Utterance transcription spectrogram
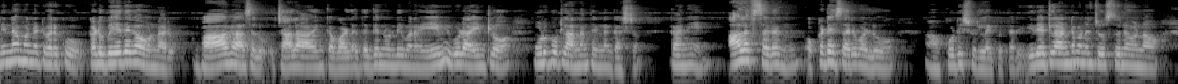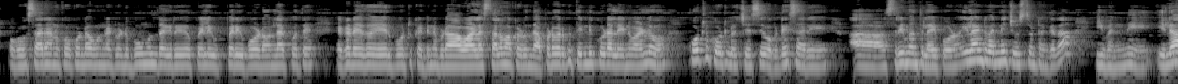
నిన్న మొన్నటి వరకు కడుబేదగా ఉన్నారు. బాగా అసలు చాలా ఇంకా వాళ్ళ దగ్గర నుండి మనం ఏమి కూడా ఇంట్లో మూడు పూట్ల అన్నం తినడం కష్టం. కానీ ఆల్ ఆఫ్ సడన్ ఒక్కటేసారి వాళ్ళు కోటీశ్వరులు అయిపోతారు ఇది ఎట్లా అంటే మనం చూస్తూనే ఉన్నాం. ఒక్కొక్కసారి అనుకోకుండా ఉన్నటువంటి భూముల దగ్గర పెరిగి పెరిగిపోవడం లేకపోతే ఎక్కడ ఏదో ఎయిర్పోర్ట్ కట్టినప్పుడు ఆ వాళ్ళ స్థలం అక్కడ ఉంది అప్పటి వరకు తిండి కూడా లేని వాళ్ళు కోట్లు కోట్లు వచ్చేసి ఒకటేసారి శ్రీమంతులు అయిపోవడం ఇలాంటివన్నీ చూస్తుంటాం కదా. ఇవన్నీ ఇలా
